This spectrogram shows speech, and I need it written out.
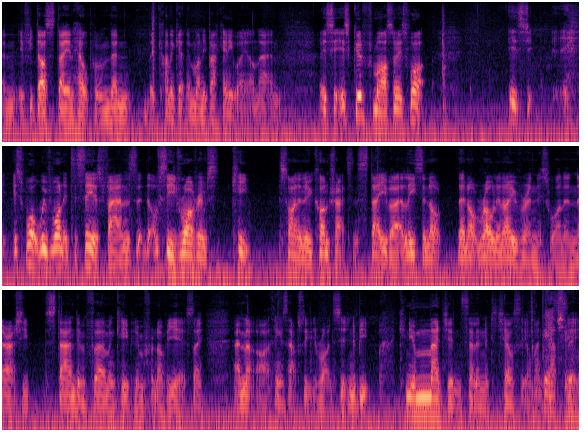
And if he does stay and help them then they kind of get their money back anyway on that. And it's it's good from Arsenal. It's what it's it's what we've wanted to see as fans. Obviously, you'd rather him keep sign a new contract and stay, but at least they're not they're not rolling over in this one, and they're actually standing firm and keeping him for another year. So, and I think it's absolutely the right decision. Be, can you imagine selling him to Chelsea or Manchester City?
